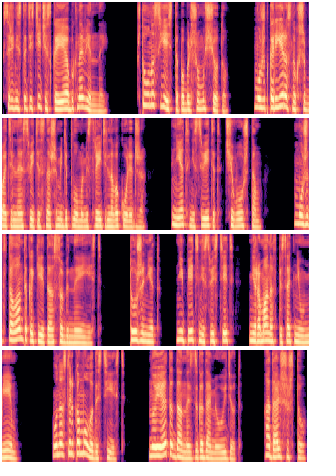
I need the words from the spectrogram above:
среднестатистической и обыкновенной. Что у нас есть-то, по большому счету? Может, карьера сногсшибательная светит с нашими дипломами строительного колледжа? Нет, не светит, чего уж там. Может, таланты какие-то особенные есть. Тоже нет. Ни петь, ни свистеть, ни романов писать не умеем. У нас только молодость есть. Но и эта данность с годами уйдет. А дальше что?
